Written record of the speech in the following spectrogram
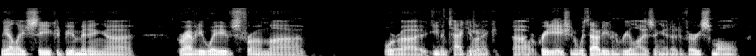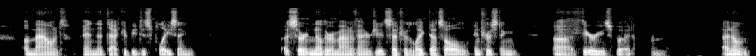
the LHC could be emitting uh, gravity waves from, uh, or uh, even tachyonic uh, radiation without even realizing it at a very small amount, and that that could be displacing a certain other amount of energy, etc. Like that's all interesting uh, theories, but um, I don't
